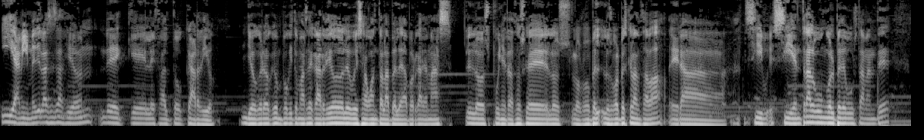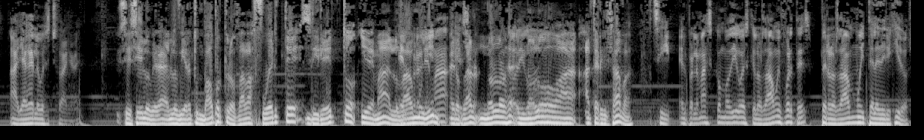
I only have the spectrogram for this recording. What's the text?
Y a mí me dio la sensación de que le faltó cardio. Yo creo que un poquito más de cardio le hubiese aguantado la pelea, porque además los puñetazos que, los, los, golpe- los golpes que lanzaba era, si, si entra algún golpe de Bustamante, a Jagger le hubiese hecho daño, eh. Sí, sí, lo hubiera, lo hubiera tumbado porque los daba fuerte, directo y demás, lo El daba muy bien, pero es- claro, no lo, digo- no lo a- aterrizaba. Sí, el problema es, como digo, es que los daba muy fuertes, pero los daba muy teledirigidos.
